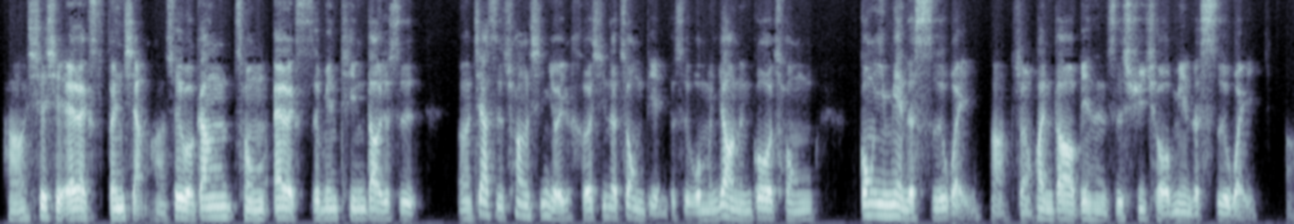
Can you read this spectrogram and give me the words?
好，谢谢 Alex 分享哈。所以我刚从 Alex 这边听到，就是嗯，价值创新有一个核心的重点，就是我们要能够从供应面的思维啊，转换到变成是需求面的思维啊，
